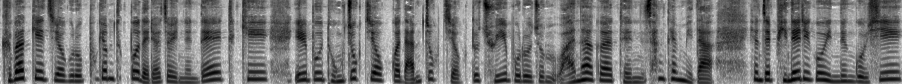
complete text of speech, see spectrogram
그 밖의 지역으로 폭염특보 내려져 있는데 특히 일부 동쪽 지역과 남쪽 지역도 주의보로 좀 완화가 된 상태입니다. 현재 비 내리고 있는 곳이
